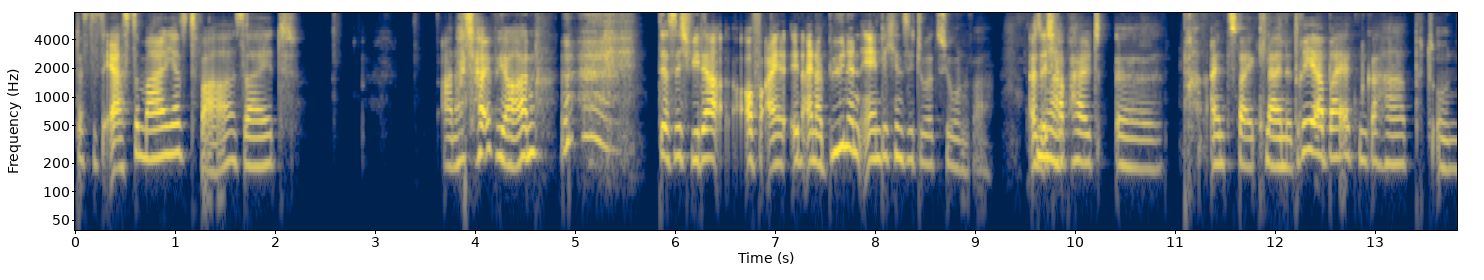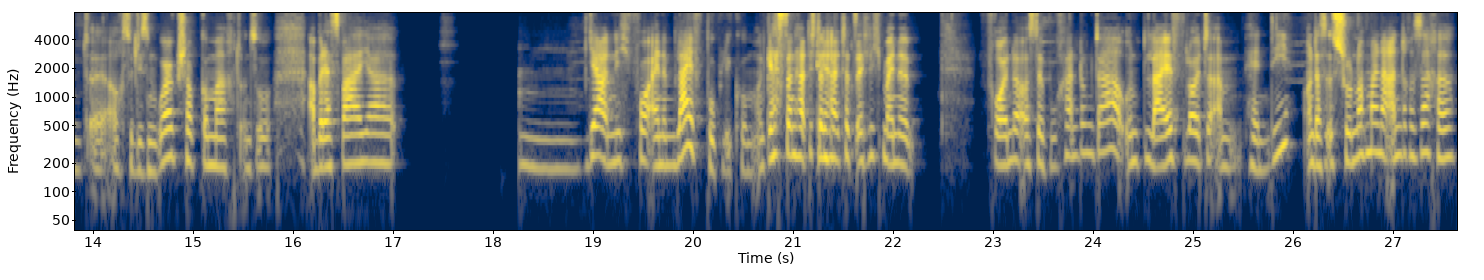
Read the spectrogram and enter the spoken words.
das das erste Mal jetzt war seit anderthalb Jahren, dass ich wieder auf ein, in einer bühnenähnlichen Situation war. Also ich Ja. habe halt äh, ein, zwei kleine Dreharbeiten gehabt und äh, auch so diesen Workshop gemacht und so. Aber das war ja mh, ja nicht vor einem Live-Publikum. Und gestern hatte ich dann Ja. halt tatsächlich meine Freunde aus der Buchhandlung da und live Leute am Handy. Und das ist schon nochmal eine andere Sache,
